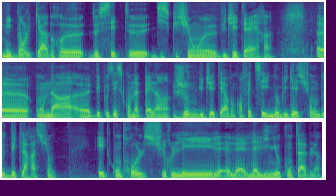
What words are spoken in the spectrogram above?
Mais dans le cadre de cette discussion budgétaire, on a déposé ce qu'on appelle un jaune budgétaire. Donc en fait, c'est une obligation de déclaration et de contrôle sur les, la, ligne comptable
